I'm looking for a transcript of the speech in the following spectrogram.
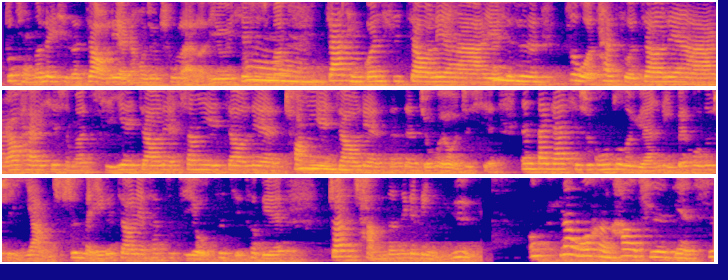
不同的类型的教练，然后就出来了，有一些是什么嗯家庭关系教练啊，有一些是自我探索教练啊，然后还有一些什么企业教练、商业教练、创业教练等等，就会有这些。但大家其实工作的原理背后都是一样，只是每一个教练他自己有自己特别专长的那个领域。哦，那我很好奇的点是，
